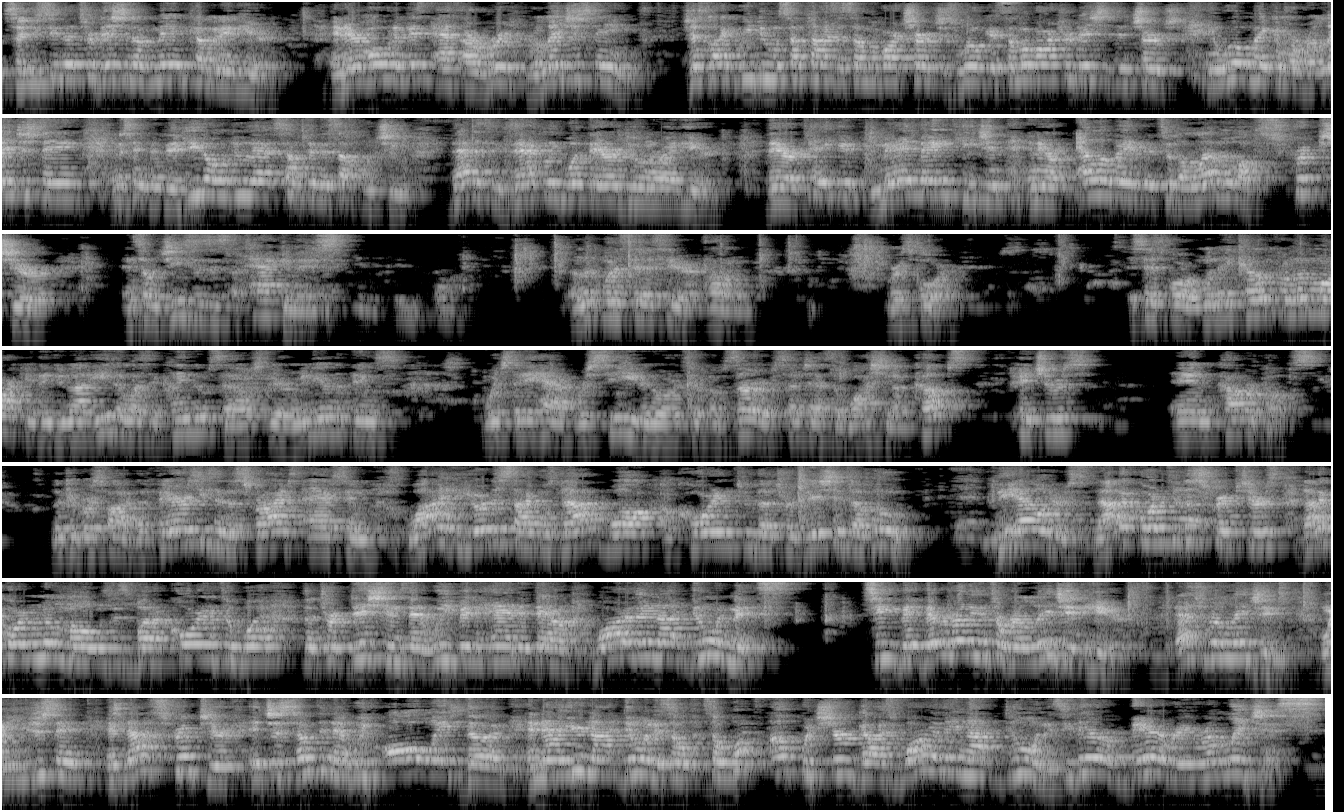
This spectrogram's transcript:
So you see the tradition of men coming in here. And they're holding this as a religious thing. Just like we do sometimes in some of our churches, we'll get some of our traditions in church and we'll make them a religious thing and say that if you don't do that, something is up with you. That is exactly what they are doing right here. They are taking man-made teaching and they are elevating it to the level of scripture and so Jesus is attacking this. And look what it says here, um, verse 4. It says, For when they come from the market, they do not eat unless they clean themselves. There are many other things which they have received in order to observe, such as the washing of cups, pitchers, and copper cups. Look at verse 5. The Pharisees and the scribes asked him, Why do your disciples not walk according to the traditions of who? the elders, not according to the scriptures, not according to Moses, but according to what the traditions that we've been handed down. Why are they not doing this? See, they, are really into religion here. That's religion. When you just say it's not scripture, it's just something that we've always done, and now you're not doing it. So, so what's up with your guys? Why are they not doing it? See, they're very religious.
